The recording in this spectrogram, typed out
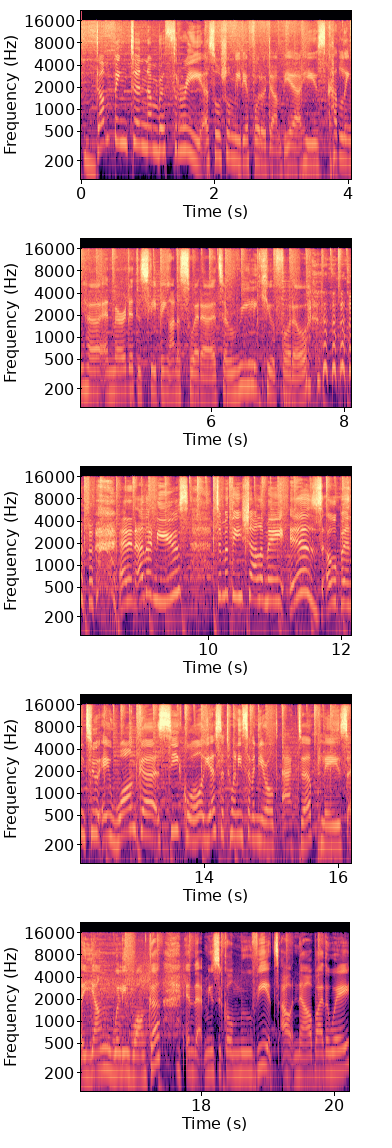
Dumpington number three, a social media photo dump. Yeah, he's cuddling her, and Meredith is sleeping on a sweater. It's a really cute photo. and in other news, Timothée Chalamet is open to a Wonka sequel. Yes, the 27 year old actor plays a young Willy Wonka in that musical movie. It's out now, by the way.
